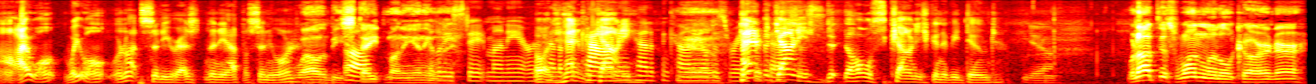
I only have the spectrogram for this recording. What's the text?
Oh, I won't. We won't. We're not city res Minneapolis anymore. Well, it'd be Well, state money It'll anyway. be state money or Oh, it's Hennepin, Hennepin County. County. Hennepin County Yeah. will just raise their Hennepin taxes. County's the whole county's going to be doomed. Yeah. Well, not this one little corner.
